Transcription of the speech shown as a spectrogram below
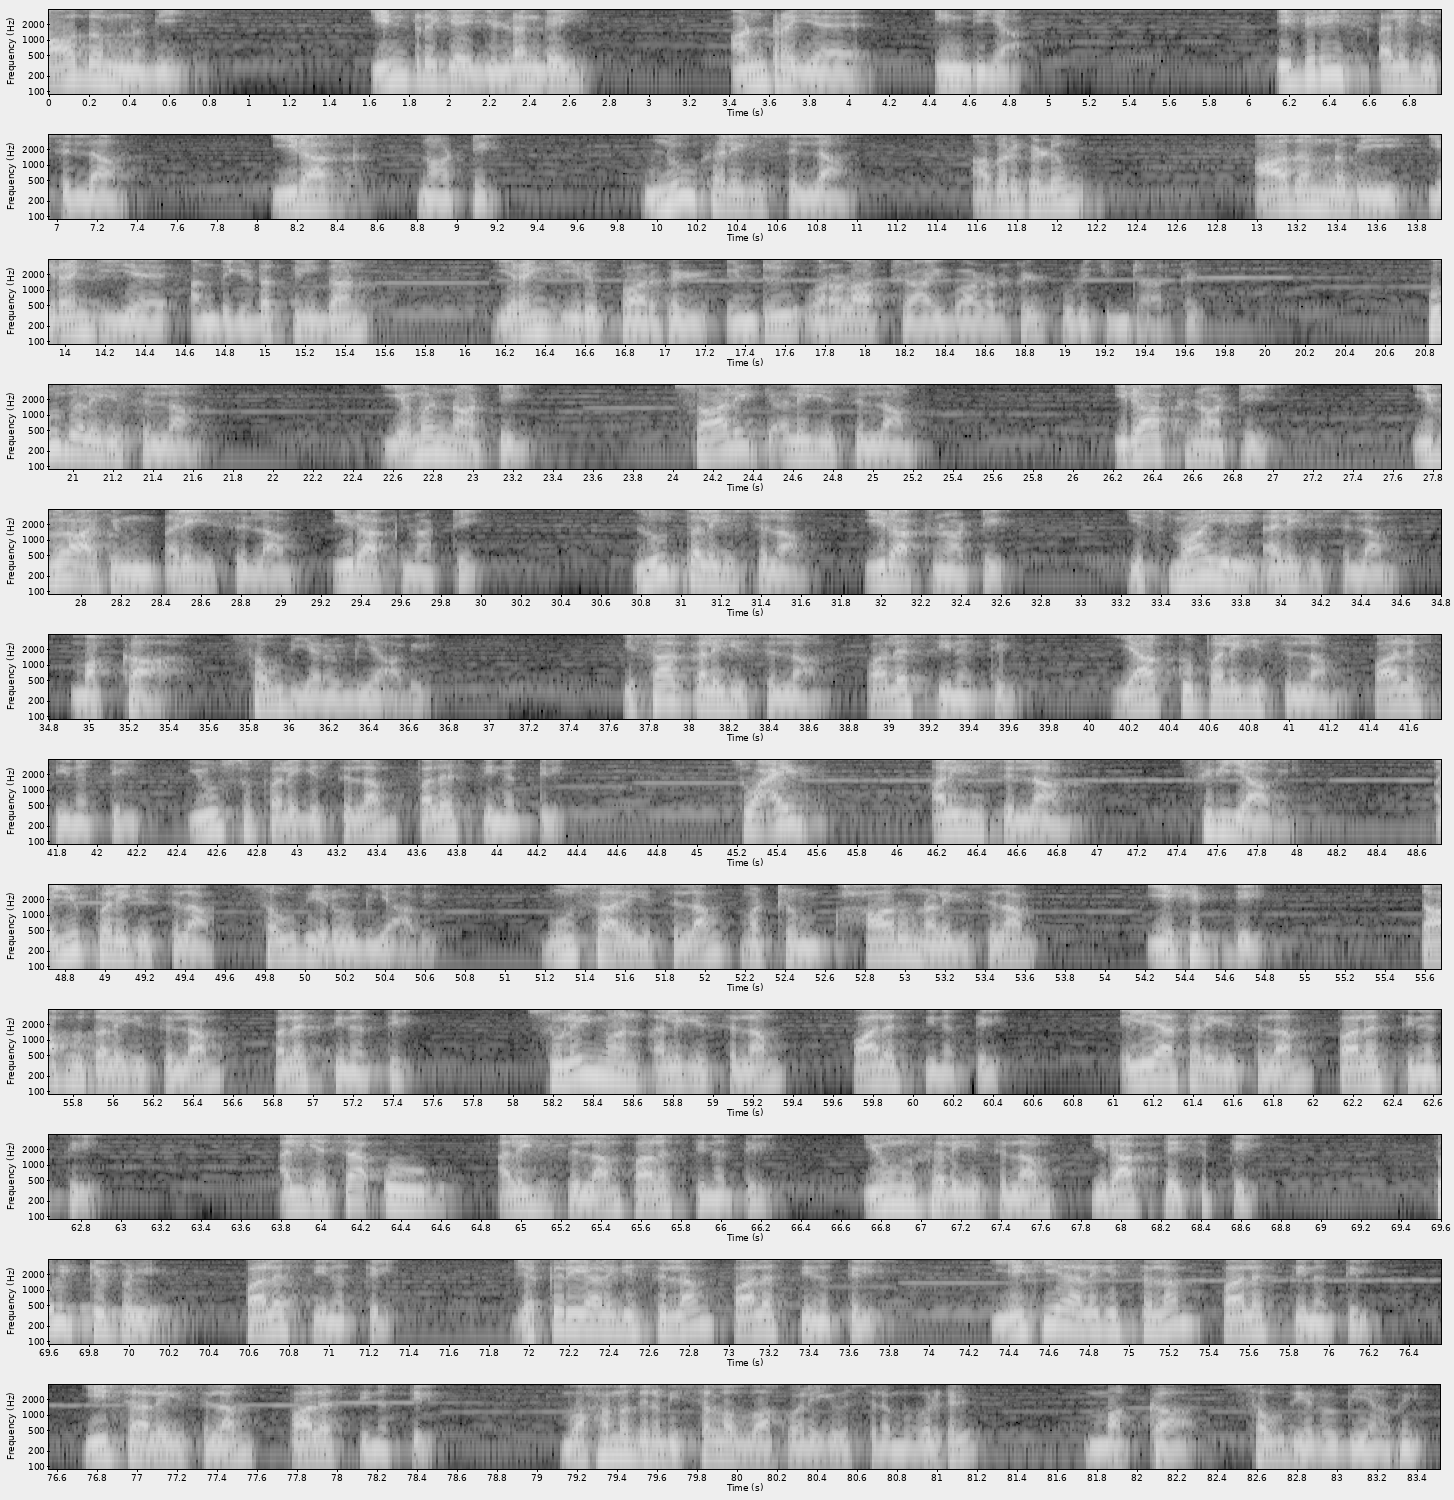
ஆதம் நபி இன்றைய இலங்கை அன்றைய இந்தியா. இத்ரீஸ் அலிகிசில்லாம் ஈராக் நாட்டில். நூஹ் அலிகிசில்லாம் அவர்களும் ஆதம் நபி இறங்கிய அந்த இடத்தில்தான் இறங்கியிருப்பார்கள் என்று வரலாற்று ஆய்வாளர்கள் கூறுகின்றார்கள். ஹூத் அலிகிசில்லாம் யமன் நாட்டில் சாலிக் அலிகிசில்லாம் ஈராக் நாட்டில் இப்ராஹிம் அலிகிஸ்லாம் ஈராக் நாட்டில் லூத் அலிகிஸ்லாம் ஈராக் நாட்டில் இஸ்மாயில் அலிகிஸ்லாம் மக்கா சவுதி அரேபியாவில். இசாக் அலிகிஸ்லாம் பலஸ்தீனத்தில் யாக்குப் அலி இஸ்லாம் பாலஸ்தீனத்தில் யூசுப் அலிகிஸ்லாம் பலஸ்தீனத்தில். சுஹைப் அலி இஸ்லாம் சிரியாவில். அய்யூப் அலிகிஸ்லாம் சவுதி அரேபியாவில். மூசா அலிகிஸ்லாம் மற்றும் ஹாரூன் அலிகிஸ்லாம் எகிப்தில். தாகூத் அலி இஸ்லாம் பலஸ்தீனத்தில். சுலைமான் அலிகிஸ்லாம் பாலஸ்தீனத்தில் எலியாஸ் அலி இஸ்லாம் பாலஸ்தீனத்தில் அல் யசா உ அலிகிஸ்லாம் பாலஸ்தீனத்தில் யூனுஸ் அலிகிஸ்லாம் ஈராக் தேசத்தில் துல்கிபிள் பாலஸ்தீனத்தில் ஜக்கரியா அலிகிஸ்லாம் பாலஸ்தீனத்தில் எஹியா அலி இஸ்லாம் பாலஸ்தீனத்தில் ஈசா அலிகிஸ்லாம் பாலஸ்தீனத்தில். முகமது நபி சல்லாஹூ அலி வஸ்லாம் அவர்கள் மக்கா சவுதி அரேபியாவில்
